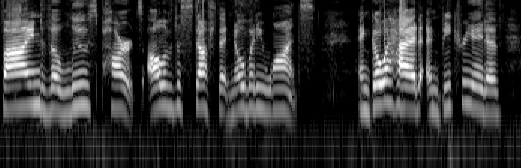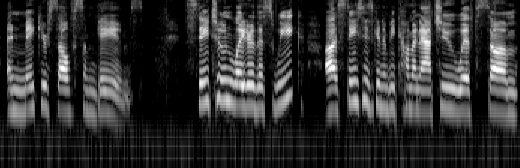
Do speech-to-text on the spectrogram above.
Find the loose parts, all of the stuff that nobody wants. And go ahead and be creative and make yourself some games. Stay tuned later this week. Uh, Stacy's going to be coming at you with some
